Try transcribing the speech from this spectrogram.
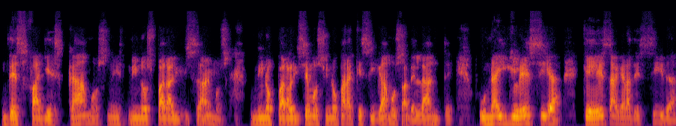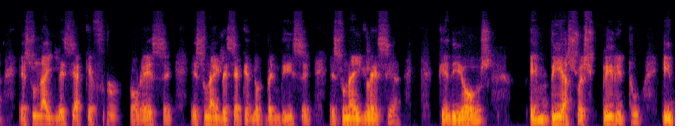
desfallezcamos ni, ni nos paralizamos, ni nos paralicemos, sino para que sigamos adelante. Una iglesia que es agradecida es una iglesia que florece, es una iglesia que Dios bendice, es una iglesia que Dios envía su espíritu y,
